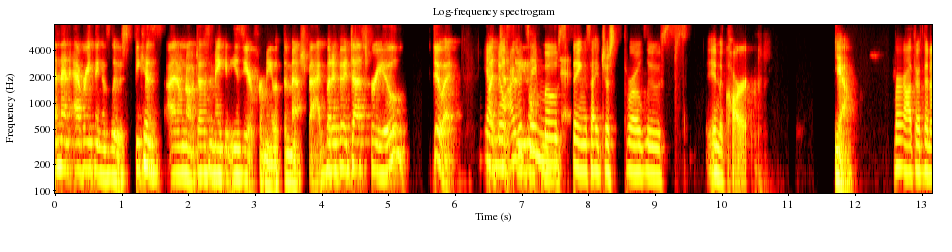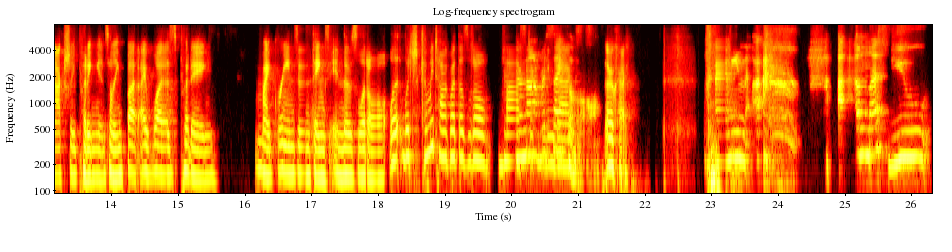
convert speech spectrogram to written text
and then everything is loose because I don't know, it doesn't make it easier for me with the mesh bag. But if it does for you, do it. Yeah, but no, I would say most things I just throw loose in the cart. Yeah. rather than actually putting in something. But I was putting my greens and things in those little. Which can we talk about those little? They're not recyclable. Bags? Okay. I mean, unless you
